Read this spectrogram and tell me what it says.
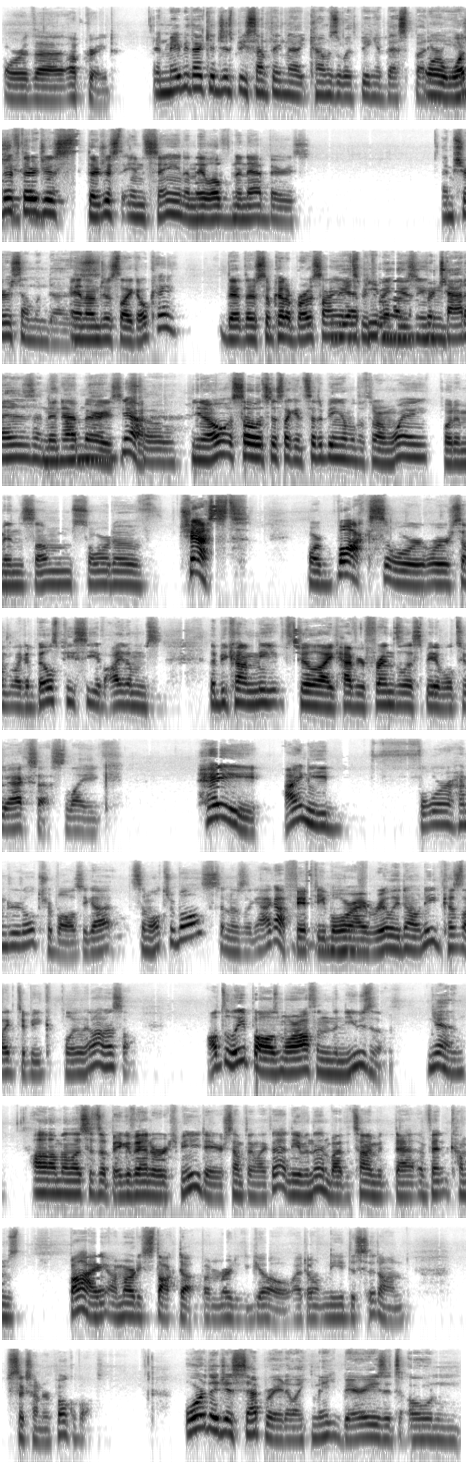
or the upgrade? And maybe that could just be something that comes with being a best buddy. Or what if they're can, like- just they're just insane and they love Nanab berries? I'm sure someone does. And I'm just like, okay, there, there's some kind of bro science people between using and Nanab farm them, berries, yeah. So You know, so it's just like instead of being able to throw them away, put them in some sort of chest or box or or something like a Bill's PC of items that'd be kind of neat to like have your friends list be able to access. Like, hey, I need 400 Ultra Balls. You got some Ultra Balls? And I was like, I got 50 more I really don't need because, like, to be completely honest, I'll, I'll delete balls more often than use them yeah, um, unless it's a big event or a community day or something like that. And even then, by the time that event comes by, I'm already stocked up. I'm ready to go. I don't need to sit on 600 Pokeballs. or they just separate it, like make berries its own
